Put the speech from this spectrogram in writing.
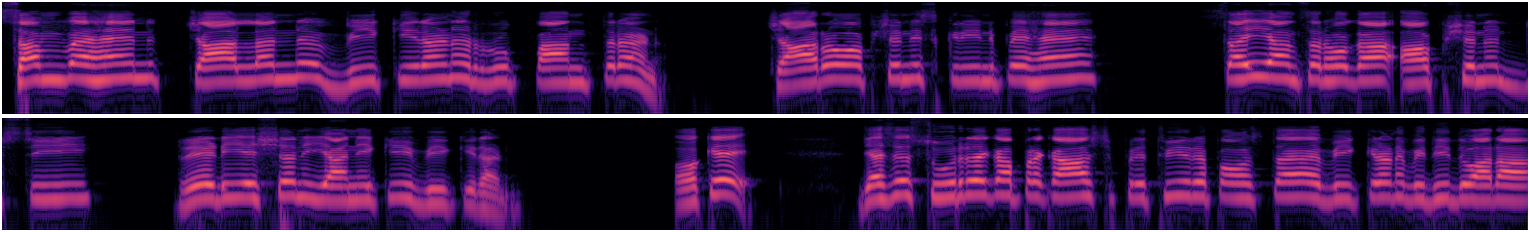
संवहन, चालन, विकिरण, रूपांतरण। चारों ऑप्शन स्क्रीन पे हैं। सही आंसर होगा ऑप्शन सी रेडिएशन यानी कि विकिरण। ओके जैसे सूर्य का प्रकाश पृथ्वी पर पहुँचता है विकिरण विधि द्वारा,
